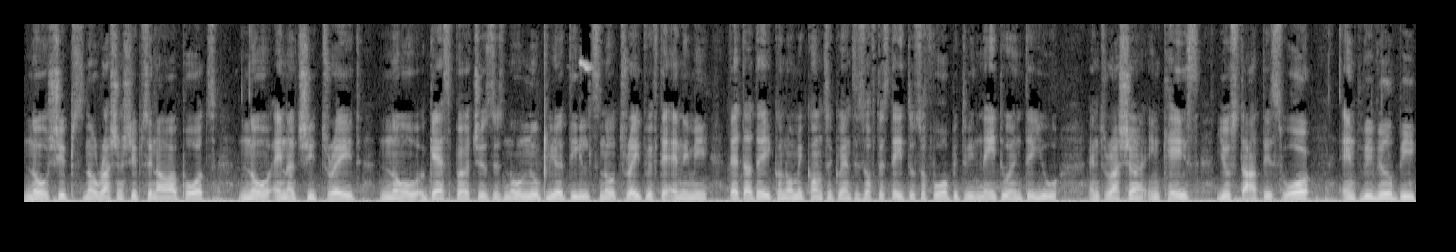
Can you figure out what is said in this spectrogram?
no ships, no Russian ships in our ports, no energy trade, no gas purchases, no nuclear deals, no trade with the enemy. That are the economic consequences of the status of war between NATO and the EU and Russia in case you start this war. And we will be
